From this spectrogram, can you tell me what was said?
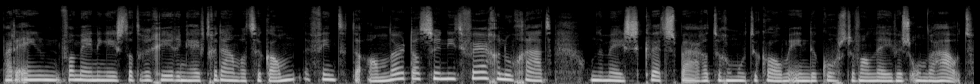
Waar de een van mening is dat de regering heeft gedaan wat ze kan, vindt de ander dat ze niet ver genoeg gaat om de meest kwetsbaren tegemoet te komen in de kosten van levensonderhoud.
